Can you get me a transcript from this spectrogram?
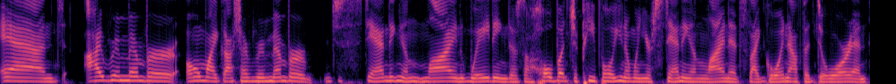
And I remember, oh my gosh, I remember just standing in line waiting. There's a whole bunch of people, you know, when you're standing in line, it's like going out the door and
